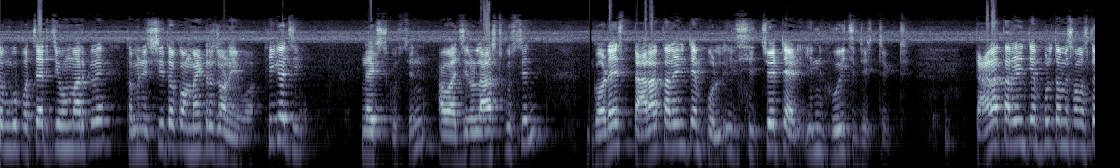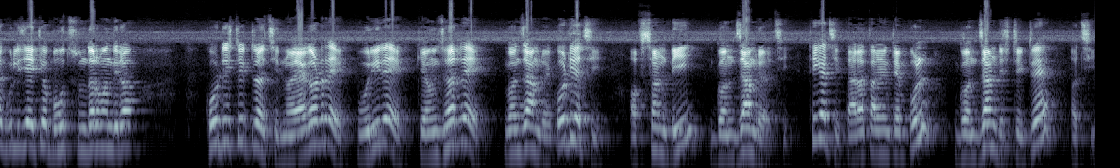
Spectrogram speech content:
তোমাকে পচারিছি হোমওয়ার্করে তুমি নিশ্চিত কমেন্টরে জনাইব ঠিক আছে নেক্সট কোশ্চিন আও আজির লাস্ট কোশ্চিন গডেশ Taratarini temple is situated in which district Taratarini temple তুমি সমস্ত বুলি যাই বহুত সুন্দর মন্দির কেউ ডিস্ট্রিক্টরে অছি নয়াগড়ে পুরীরে কেউঝরের গঞ্জামে কোটি অছি অপশন ডি গঞ্জামে অছি ঠিক আছে তারাতারিণী টেম্পল গঞ্জাম ডিস্ট্রিক্টরে অছি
